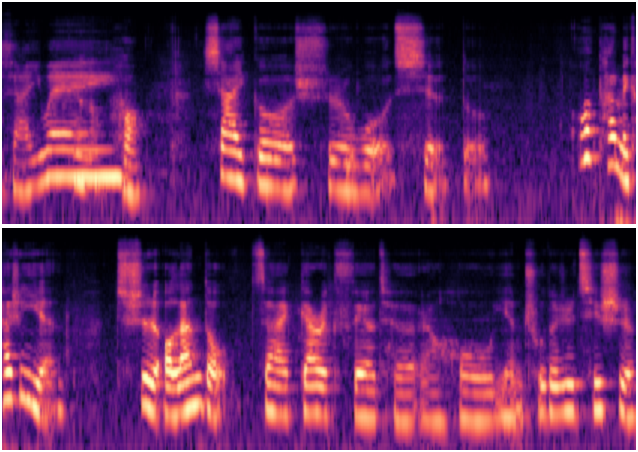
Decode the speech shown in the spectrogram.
下一位。好，下一个是我写的，哦，他还没开始演，是 Orlando 在 Garrick Theatre，然后演出的日期是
